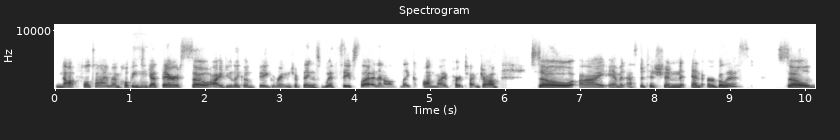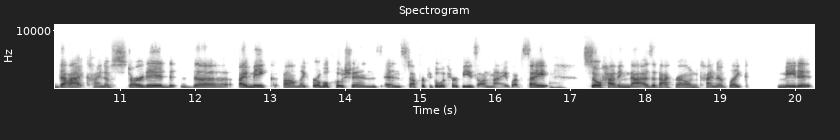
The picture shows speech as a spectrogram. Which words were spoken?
not full time. I'm hoping mm-hmm. to get there. So I do like a big range of things with Safe Slut and then on like on my part-time job. So I am an esthetician and herbalist. So that kind of started the I make um, like herbal potions and stuff for people with herpes on my website. Mm-hmm. So having that as a background kind of like made it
